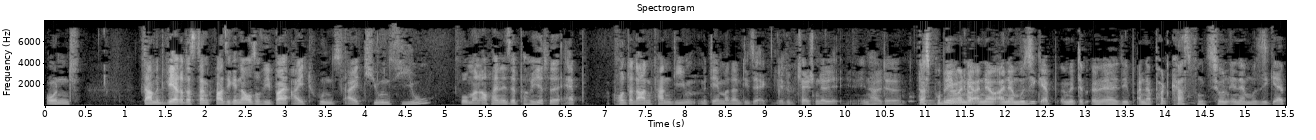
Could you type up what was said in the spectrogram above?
Und damit wäre das dann quasi genauso wie bei iTunes, iTunes U, wo man auch eine separierte App runterladen kann, die, mit der man dann diese educational Inhalte. Das Problem an der, an der, an der Musik-App, mit äh, die, an der Podcast-Funktion in der Musik-App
